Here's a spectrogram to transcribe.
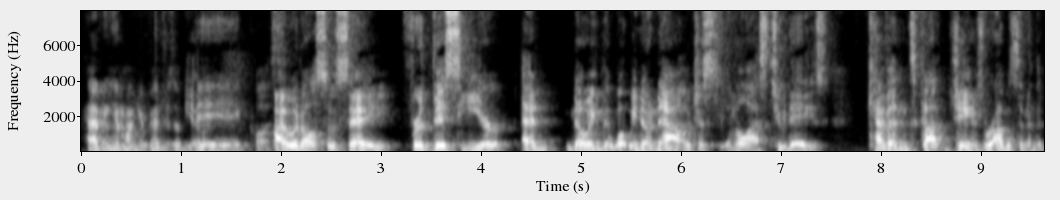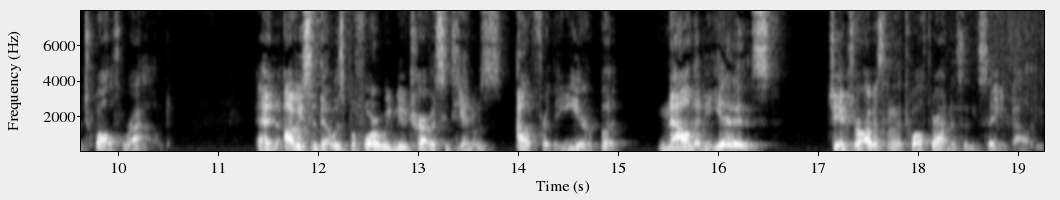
having him on your bench is a Yeah. big plus. I would also say for this year, and knowing that what we know now, just in the last two days, Kevin's got James Robinson in the twelfth round, and obviously that was before we knew Travis Etienne was out for the year. But now that he is, James Robinson in the twelfth round is insane value.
